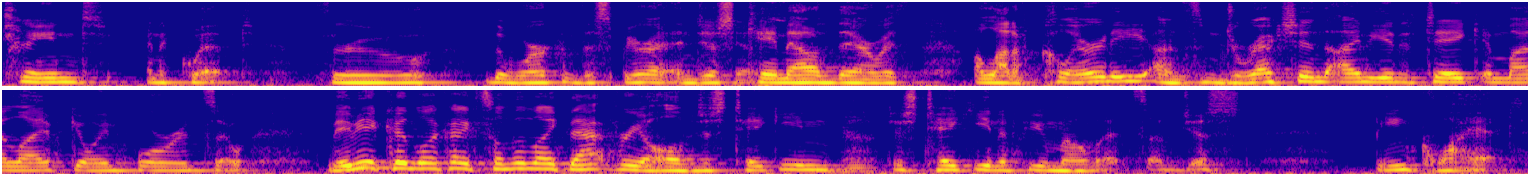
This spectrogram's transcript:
trained and equipped through the work of the Spirit and just yes. came out of there with a lot of clarity on some direction that I needed to take in my life going forward. So maybe it could look like something like that for y'all of just taking just taking a few moments of just being quiet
